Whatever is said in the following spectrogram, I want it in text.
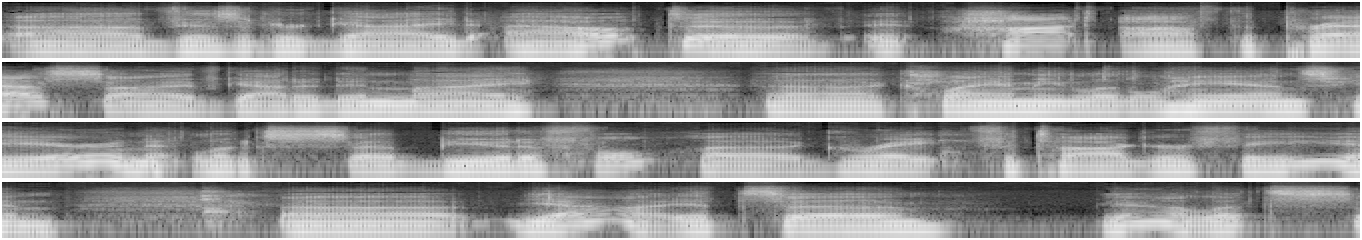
uh, visitor guide out, uh, hot off the press. I've got it in my uh, clammy little hands here, and it looks uh, beautiful. Uh, great photography, and yeah, it's yeah. Let's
